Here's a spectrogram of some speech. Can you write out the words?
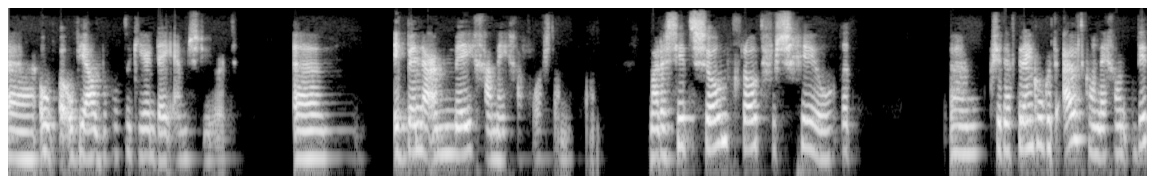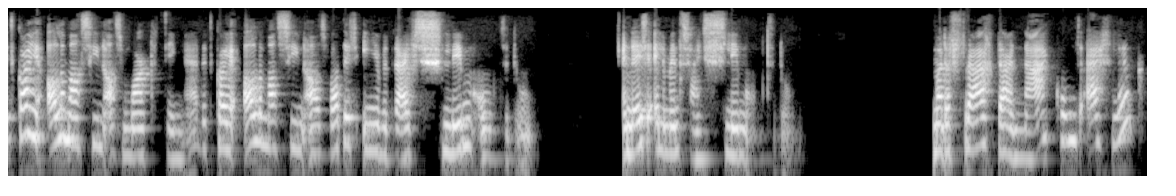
Uh, of, of jou bijvoorbeeld een keer een DM stuurt. Um, ik ben daar een mega, mega voorstander van. Maar er zit zo'n groot verschil. Dat Um, ik zit even te denken hoe ik het uit kan leggen. Want dit kan je allemaal zien als marketing. Hè? Dit kan je allemaal zien als wat is in je bedrijf slim om te doen. En deze elementen zijn slim om te doen. Maar de vraag daarna komt eigenlijk:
